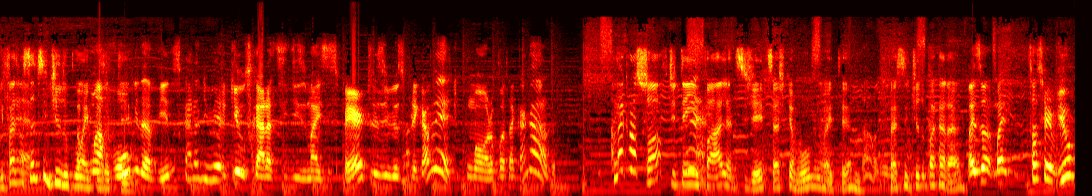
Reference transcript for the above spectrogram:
E faz É. bastante sentido com uma Uma empresa ter. Vogue da vida, os caras deviam. Que os caras se dizem mais espertos, eles deviam se precaver. Tipo, uma hora pode estar cagada. A Microsoft tem É. falha desse jeito, você acha que a Vogue não vai ter? Não, Faz sentido pra caralho. Mas, mas só serviu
